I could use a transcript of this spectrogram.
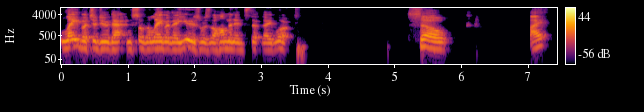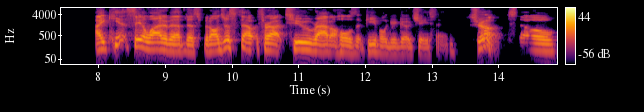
labor to do that, and so the labor they used was the hominids that they worked. So, I I can't say a lot about this, but I'll just th- throw out two rabbit holes that people could go chasing. Sure. So,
